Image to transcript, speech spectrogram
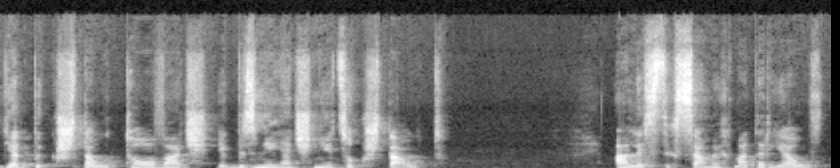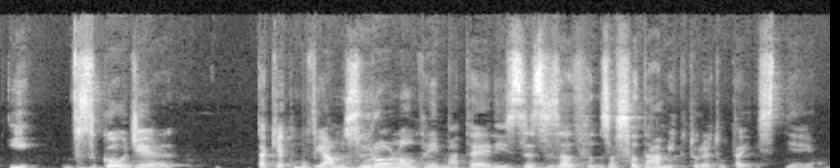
jakby kształtować, jakby zmieniać nieco kształt, ale z tych samych materiałów i w zgodzie, tak jak mówiłam, z rolą tej materii, z zasadami, które tutaj istnieją.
